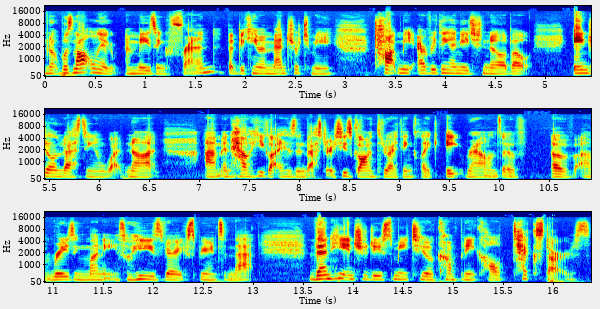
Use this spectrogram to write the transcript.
was not only an amazing friend, but became a mentor to me, taught me everything I need to know about angel investing and whatnot, um, and how he got his investors. He's gone through, I think, like eight rounds of of um, raising money. So he's very experienced in that. Then he introduced me to a company called TechStars,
